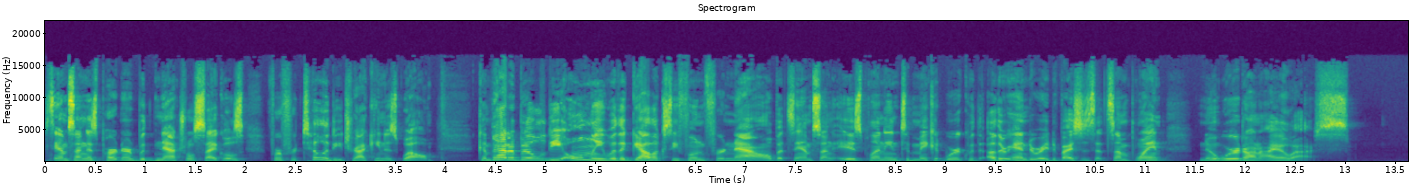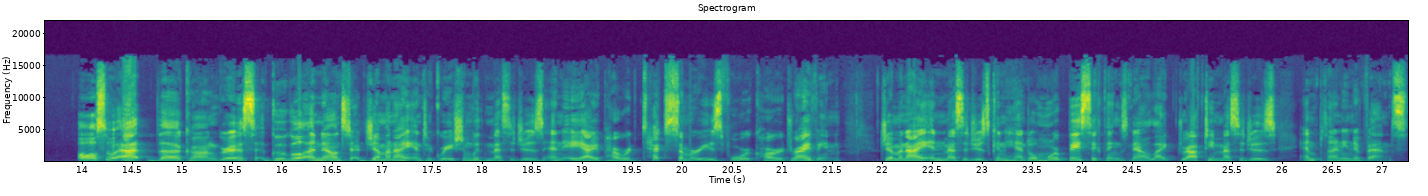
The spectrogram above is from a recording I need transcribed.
Samsung has partnered with Natural Cycles for fertility tracking as well. Compatibility only with a Galaxy phone for now, but Samsung is planning to make it work with other Android devices at some point. No word on iOS. Also at the Congress, Google announced Gemini integration with messages and AI powered text summaries for car driving. Gemini in messages can handle more basic things now, like drafting messages and planning events.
